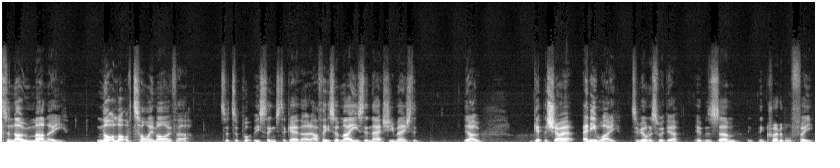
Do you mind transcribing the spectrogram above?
to no money, not a lot of time either to to put these things together. I think it's amazing they actually managed to you know get the show out anyway. To be honest with you, it was um, an incredible feat.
